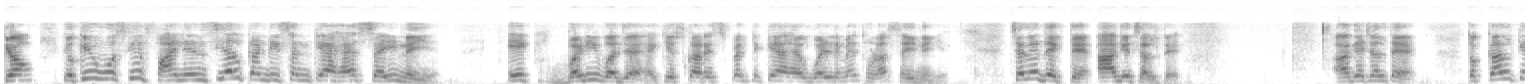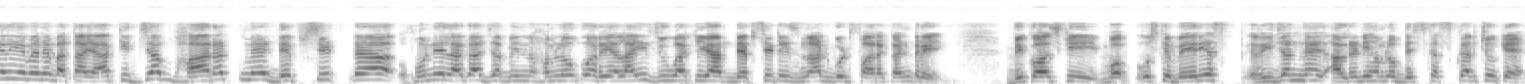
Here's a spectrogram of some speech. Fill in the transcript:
क्यों? क्योंकि उसकी फाइनेंशियल कंडीशन क्या है? सही नहीं है। एक बड़ी वजह है कि उसका रिस्पेक्ट क्या है वर्ल्ड में थोड़ा सही नहीं है। चलिए देखते हैं, आगे चलते हैं। आगे चलते हैं। तो कल के लिए मैंने बताया कि जब भारत में डेफिसिट होने लगा, जब इन हम लोगों को रियलाइज़ हुआ कि यार deficit is not good for a country because की उसके वेरियस रीजन है ऑलरेडी हम लोग डिस्कस कर चुके हैं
